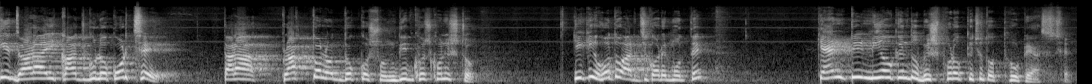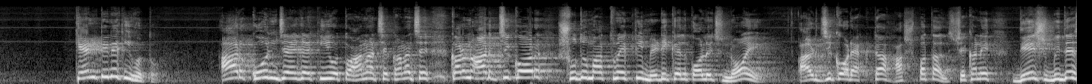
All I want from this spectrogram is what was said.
কি যারা এই কাজগুলো করছে, তারা প্রাক্তন অধ্যক্ষ সন্দীপ ঘোষ ঘনিষ্ঠ? কি কি হতো আরজি করের মধ্যে? ক্যান্টিন নিয়েও কিন্তু বিস্ফোরক কিছু তথ্য উঠে আসছে। ক্যান্টিনে কি হতো? আর কোন জায়গায় কি হতো? আনাচে কানাচে, কারণ আরজিকর শুধুমাত্র একটি মেডিকেল কলেজ নয় আরজিকর একটা হাসপাতাল, সেখানে দেশ বিদেশ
